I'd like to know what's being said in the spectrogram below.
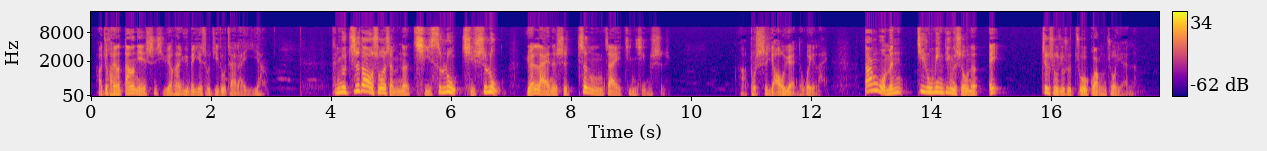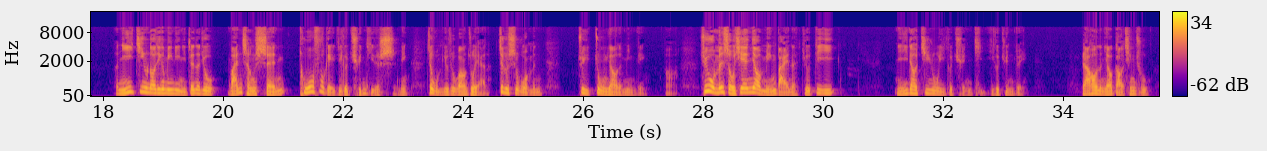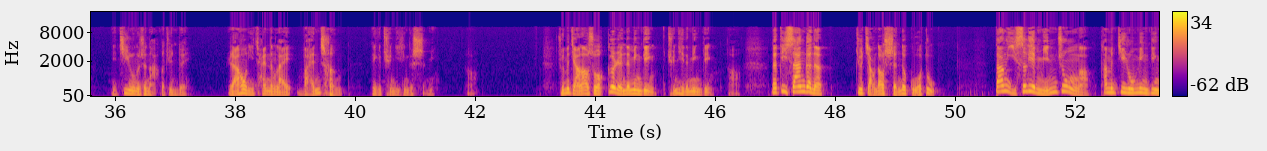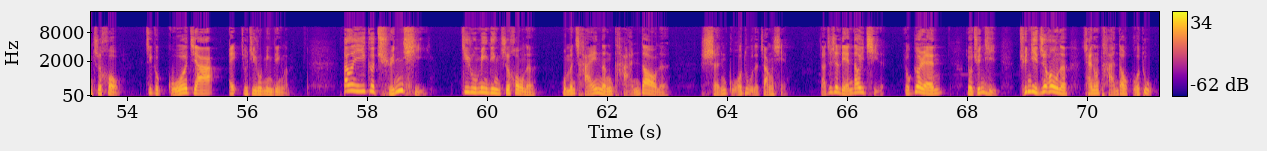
啊，就好像当年施洗约翰预备耶稣基督再来一样。他们就知道说什么呢？启示录，启示录原来呢是正在进行时，啊，不是遥远的未来。当我们进入命定的时候呢，哎，这个时候就是做光做盐了。你一进入到这个命定，你真的就完成神。托付给这个群体的使命，这我们就做光做盐了。这个是我们最重要的命定啊！所以，我们首先要明白呢，就第一，你一定要进入一个群体、一个军队，然后呢，你要搞清楚你进入的是哪个军队，然后你才能来完成那个群体性的使命！所以，我们讲到说个人的命定、群体的命定啊。那第三个呢，就讲到神的国度。当以色列民众啊，他们进入命定之后，这个国家哎就进入命定了。当一个群体进入命定之后呢，我们才能谈到呢神国度的彰显。啊，这是连到一起的，有个人，有群体，群体之后呢，才能谈到国度。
